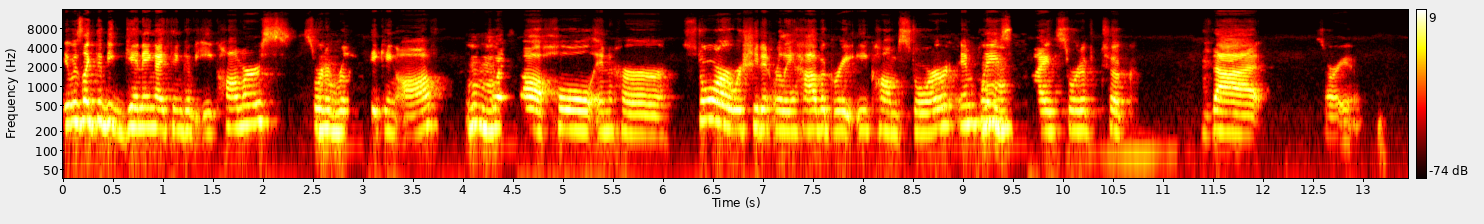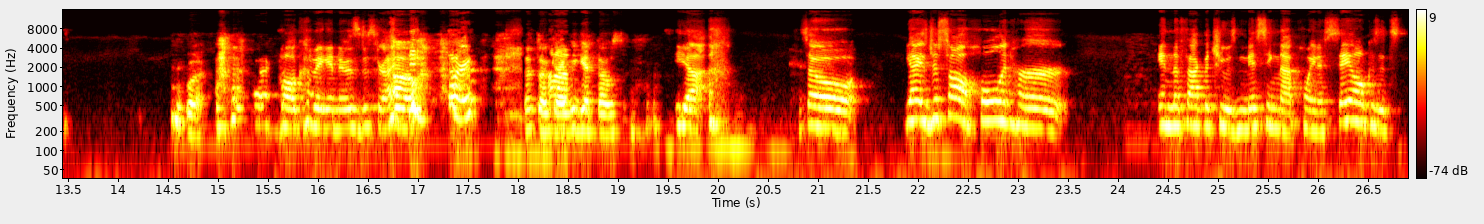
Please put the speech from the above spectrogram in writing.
It was like the beginning, I think, of e-commerce sort mm-hmm. of really taking off. Mm-hmm. So I saw a hole in her store where she didn't really have a great e-com store in place. Mm-hmm. I sort of took that. Sorry. What? Call coming in It was distracting. Oh, sorry. That's okay. Um, we get those. Yeah. So yeah, I just saw a hole in her in the fact that she was missing that point of sale because it's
